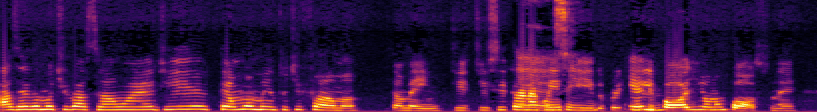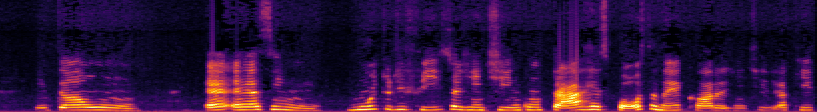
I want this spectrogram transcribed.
às vezes a motivação é de ter um momento de fama também, de, de se tornar é, conhecido, sim. porque uhum. ele pode e eu não posso, né? Então, é, é assim, muito difícil a gente encontrar a resposta, né? Claro, a gente aqui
